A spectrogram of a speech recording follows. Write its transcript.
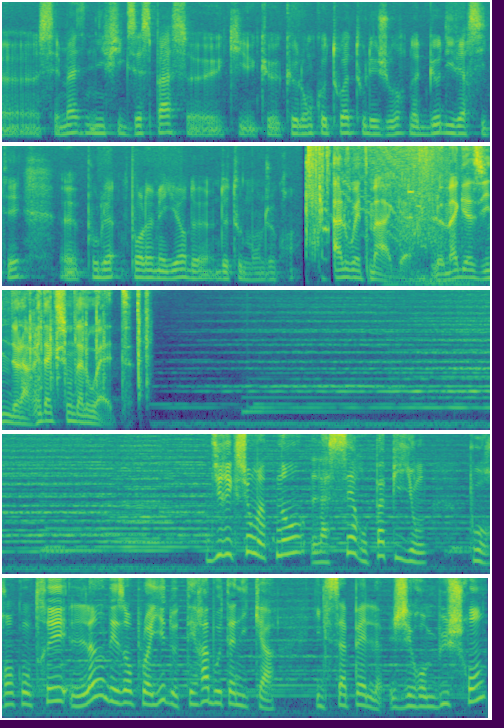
euh, ces magnifiques espaces euh, que, l'on côtoie tous les jours, notre biodiversité, euh, pour, le, pour le meilleur de, de tout le monde, je crois. Alouette Mag, le magazine de la rédaction d'Alouette. Direction maintenant la serre aux papillons pour rencontrer l'un des employés de Terra Botanica. Il s'appelle Jérôme Bûcheron.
